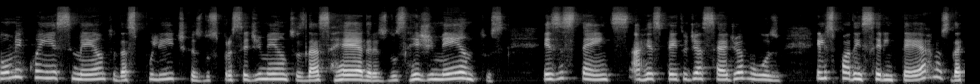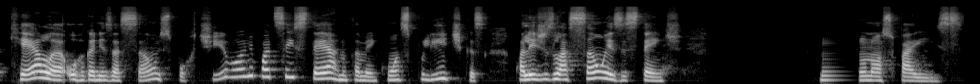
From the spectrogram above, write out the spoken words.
tome conhecimento das políticas, dos procedimentos, das regras, dos regimentos existentes a respeito de assédio e abuso. Eles podem ser internos daquela organização esportiva ou ele pode ser externo também, com as políticas, com a legislação existente no nosso país.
